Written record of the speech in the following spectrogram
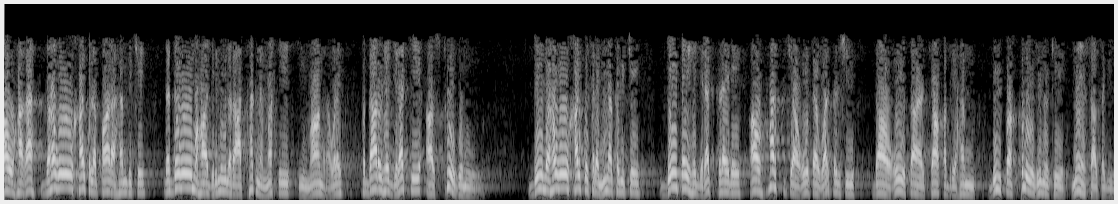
او هغه دغه خلکو لپاره هم دي چې د دغو مهاجرینو له راتګ نه مخکې ایمان راوړی په دارالهجرت کې استوګنو دوی له هغو خلکو سره مینه کوي چې دوی ته هجرت کړی دی او هر څه چې هغو ته ورکړل شي د هغو ته اړتیا قدرې هم دوی په خپلو زینو کې نه احساسوي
